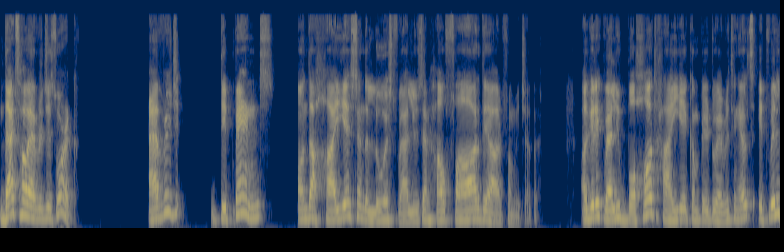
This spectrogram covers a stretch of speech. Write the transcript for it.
That's how averages work. Average depends on the highest and the lowest values and how far they are from each other. अगर एक वैल्यू बहुत हाई है कंपेयर टू एवरीथिंग एल्स इट विल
